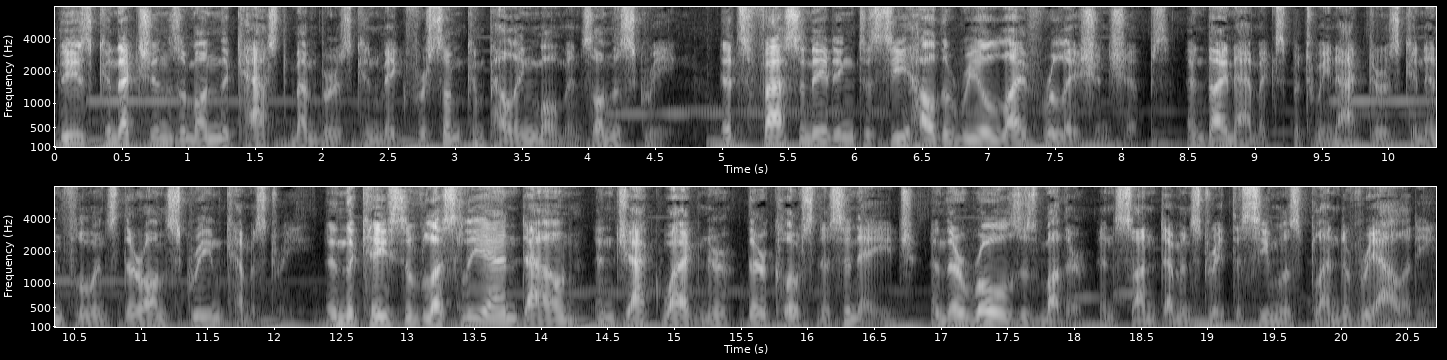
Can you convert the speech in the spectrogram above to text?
These connections among the cast members can make for some compelling moments on the screen. It's fascinating to see how the real life relationships and dynamics between actors can influence their on screen chemistry. In the case of Lesley-Anne Down and Jack Wagner, their closeness in age and their roles as mother and son demonstrate the seamless blend of reality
